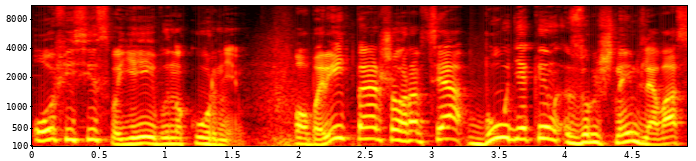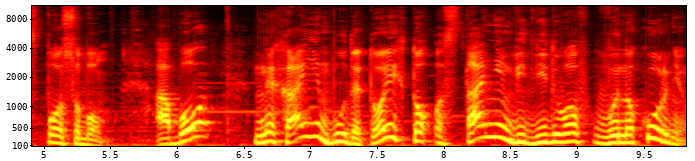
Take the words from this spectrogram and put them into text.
офісі своєї винокурні. Оберіть першого гравця будь-яким зручним для вас способом. Або нехай їм буде той, хто останнім відвідував винокурню.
